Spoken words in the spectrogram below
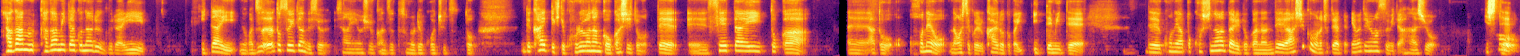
鏡鏡みたくなるぐらい痛いのがずっと続いたんですよ34週間ずっとその旅行中ずっと。で帰ってきてこれはなんかおかしいと思って、えー整体とか、えーあと骨を治してくれる回路とか行ってみてでこのやっぱ腰のあたりとかなんで足組むのちょっとやってやめてみますみたいな話をしてほ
